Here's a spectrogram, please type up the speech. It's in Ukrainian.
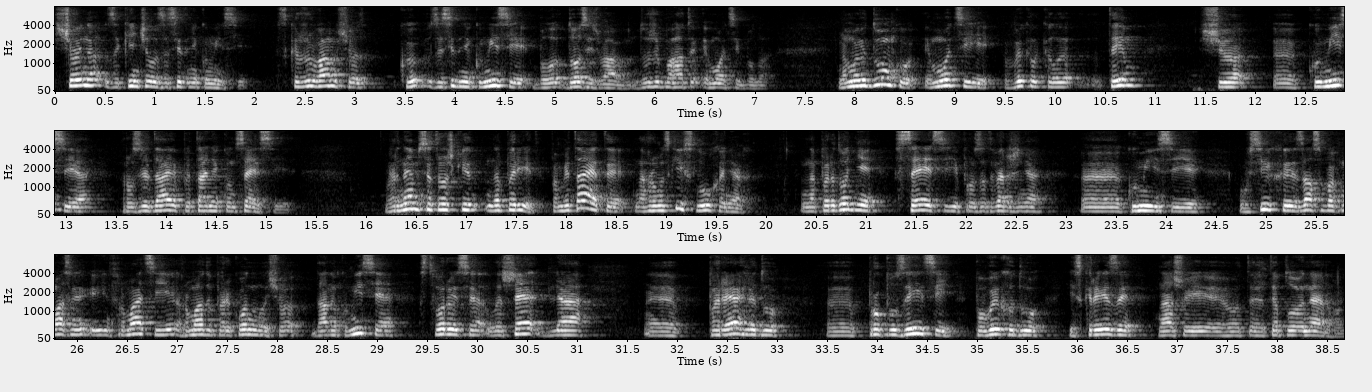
Щойно закінчили засідання комісії. Скажу вам, що засідання комісії було досить жвавим, дуже багато емоцій було. На мою думку, емоції викликали тим, що е, комісія розглядає питання концесії. Вернемося трошки наперед. Пам'ятаєте, на громадських слуханнях, напередодні сесії про затвердження е, комісії, у всіх е, засобах масової інформації громаду переконували, що дана комісія створюється лише для е, перегляду е, пропозицій по виходу із кризи нашої от, теплоенерго.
